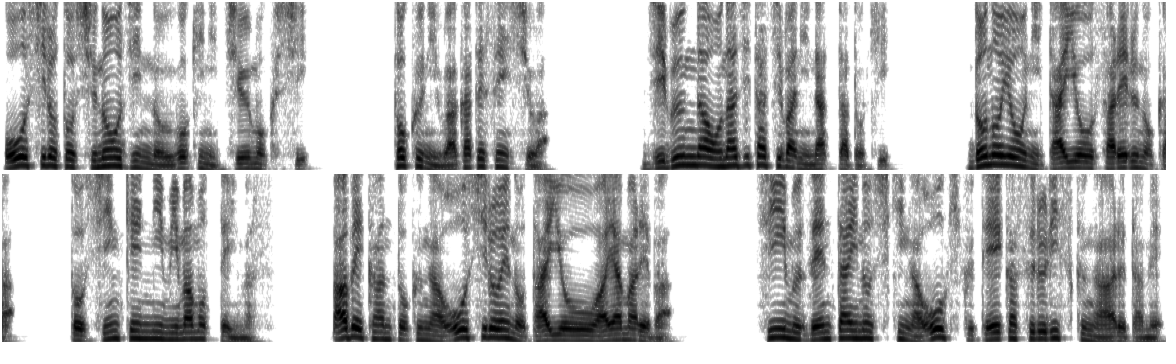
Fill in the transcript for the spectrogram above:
大城と首脳陣の動きに注目し、特に若手選手は、自分が同じ立場になった時どのように対応されるのかと真剣に見守っています。阿部監督が大城への対応を誤ればチーム全体の士気が大きく低下するリスクがあるため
